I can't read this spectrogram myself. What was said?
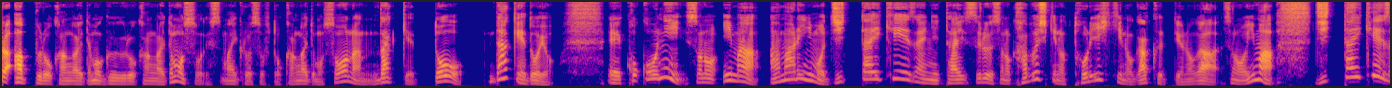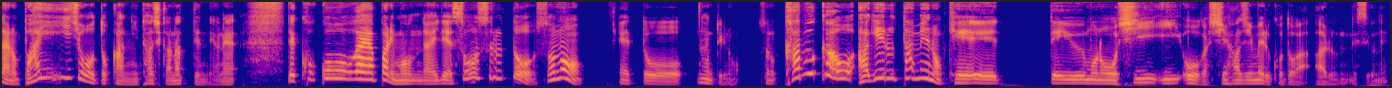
れはアップルを考えても、グーグルを考えてもそうです。マイクロソフトを考えてもそうなんだけど、だけどよ、えー、ここにその今あまりにも実体経済に対するその株式の取引の額っていうのがその今実体経済の倍以上とかに確かなってんだよね。でここがやっぱり問題でそうするとそのえっと何ていうのその株価を上げるための経営っていうものを CEO がし始めることがあるんですよね。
